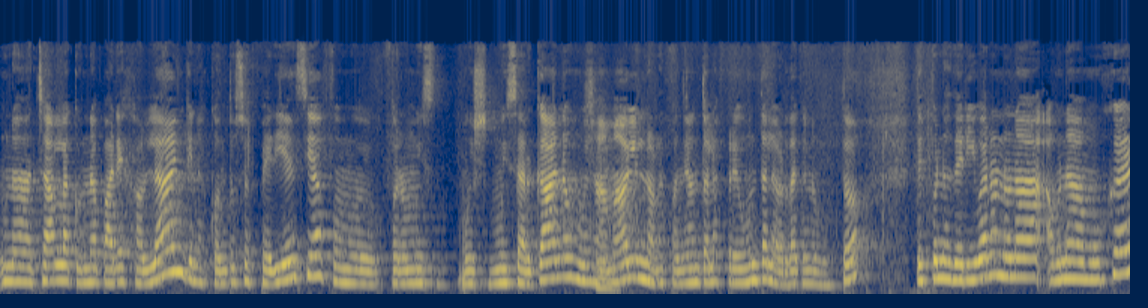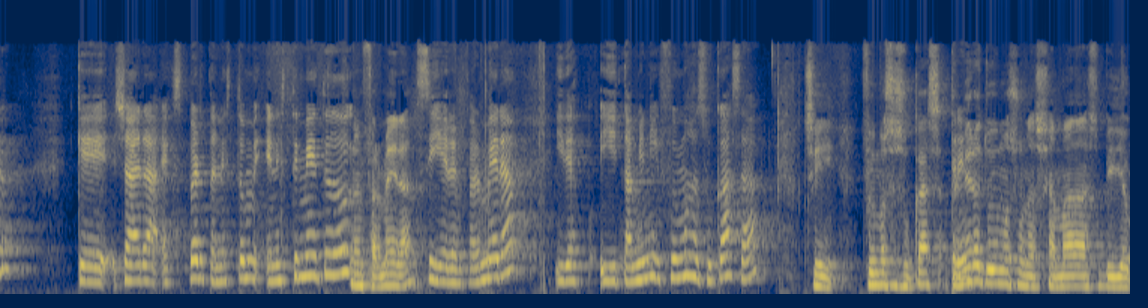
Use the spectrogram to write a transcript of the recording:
una charla con una pareja online que nos contó su experiencia, fue muy, fueron muy, muy, muy cercanos, muy amables, nos respondieron todas las preguntas, la verdad que nos gustó. Después nos derivaron a una, a una mujer que ya era experta en, esto, en este método, Una enfermera. sí, era enfermera, y, y también fuimos a su casa Sí, fuimos a su casa. Primero tuvimos unas llamadas video,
